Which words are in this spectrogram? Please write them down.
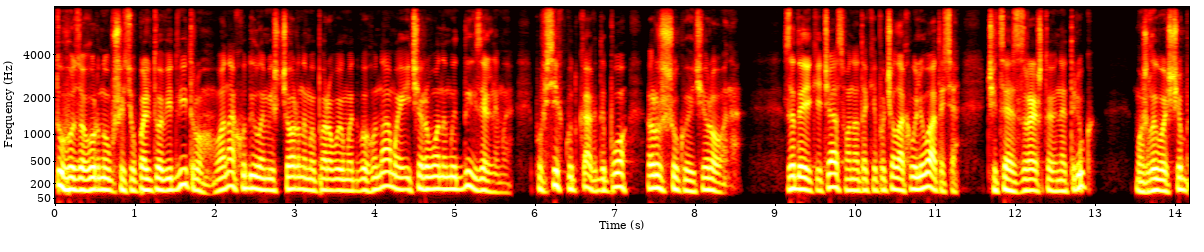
Туго загорнувшись у пальто від вітру, вона ходила між чорними паровими двигунами і червоними дизельними по всіх кутках депо, розшукуючи рована. За деякий час вона таки почала хвилюватися, чи це, зрештою, не трюк? Можливо, щоб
